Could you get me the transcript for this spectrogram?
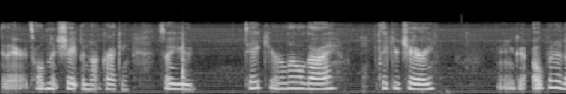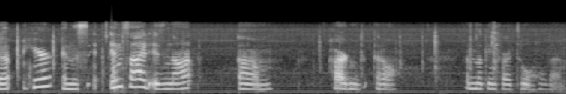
there, it's holding its shape and not cracking. So you take your little guy, take your cherry, and you can open it up here, and this inside is not um, hardened at all. I'm looking for a tool. Hold on.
